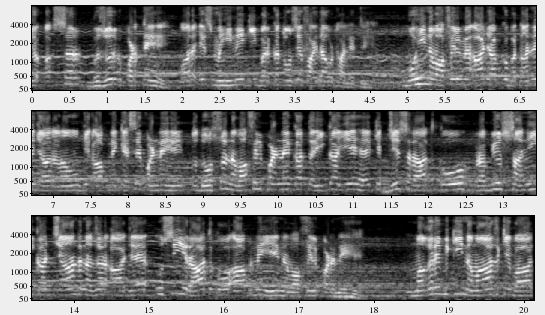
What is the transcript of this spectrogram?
جو اکثر بزرگ پڑھتے ہیں اور اس مہینے کی برکتوں سے فائدہ اٹھا لیتے ہیں۔ وہی نوافل میں آج آپ کو بتانے جا رہا ہوں کہ آپ نے کیسے پڑھنے ہیں۔ تو دوستو، نوافل پڑھنے کا طریقہ یہ ہے کہ جس رات کو ربیع الثانی کا چاند نظر آ جائے، اسی رات کو آپ نے یہ نوافل پڑھنے ہیں۔ مغرب کی نماز کے بعد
